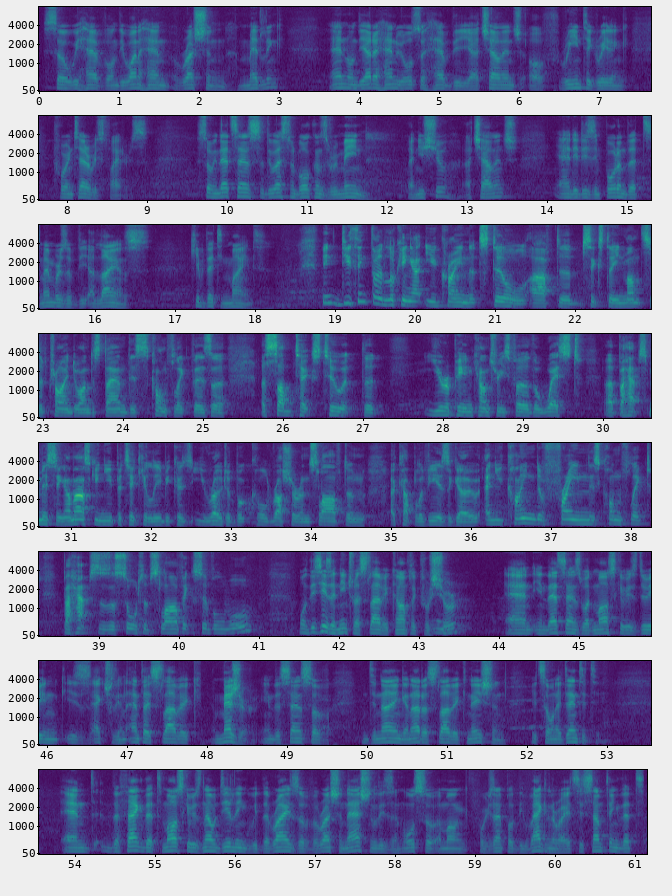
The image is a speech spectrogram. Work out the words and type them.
So we have, on the one hand, Russian meddling, and on the other hand, we also have the uh, challenge of reintegrating foreign terrorist fighters. So, in that sense, the Western Balkans remain an issue, a challenge, and it is important that members of the alliance keep that in mind. Do you think, though, looking at Ukraine, that still, after 16 months of trying to understand this conflict, there's a, a subtext to it that European countries further west are perhaps missing? I'm asking you particularly because you wrote a book called Russia and Slavdom a couple of years ago, and you kind of frame this conflict perhaps as a sort of Slavic civil war? Well, this is an intra Slavic conflict for mm. sure. And in that sense, what Moscow is doing is actually an anti Slavic measure in the sense of denying another Slavic nation its own identity. And the fact that Moscow is now dealing with the rise of Russian nationalism, also among, for example, the Wagnerites, is something that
